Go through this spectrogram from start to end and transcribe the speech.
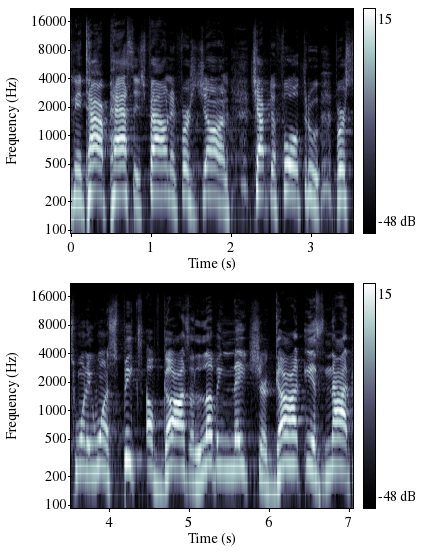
the entire passage found in First John chapter 4 through verse 21 speaks of God's loving nature. God is not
